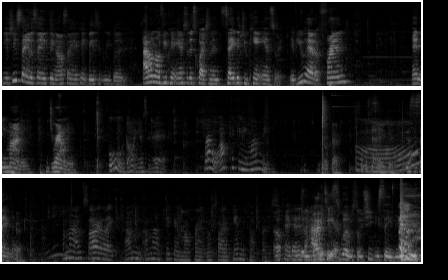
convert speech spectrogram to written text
yeah, she's saying the same thing I'm saying, okay, basically. But I don't know if you can answer this question and say that you can't answer it. If you had a friend and Imani drowning, Oh, don't answer that. Bro, I'm picking Imani. okay, so it's the same thing. it's the same thing. I'm not. I'm sorry. Like I'm. I'm not picking my friends. I'm sorry. Family comes first. Okay, that is But a higher Imani tier. can swim, so she be saving you.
